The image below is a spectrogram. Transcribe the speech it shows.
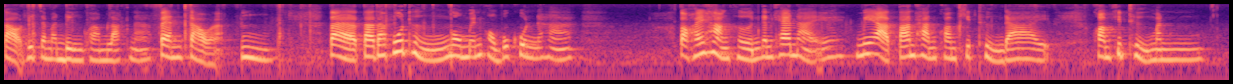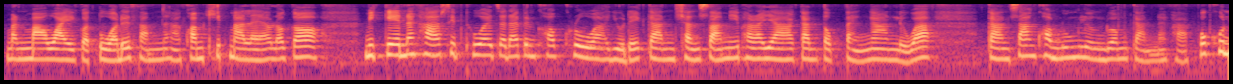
เก่าที่จะมาดึงความรักนะ แฟนเก่าอะอืมแต่แต่ถ้าพูดถึงโมเมนต์ของพวกคุณนะคะต่อให้ห่างเหินกันแค่ไหน ไม่อาจต้านทานความคิดถึงได้ ความคิดถึงมันมันมาไวกว่าตัวด้วยซ้ำนะคะ ความคิดมาแล้วแล้วก็มีเกณฑ์นะคะสิบถ้วยจะได้เป็นครอบครัวอยู่ด้วยกันฉันสามีภรรยาการตกแต่งงานหรือว่าการสร้างความรุ่งเรืองร่วมกันนะคะ พวกคุณ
